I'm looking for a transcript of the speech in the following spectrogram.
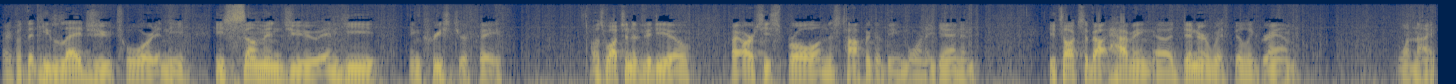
right? But that He led you toward and He, he summoned you and He increased your faith. I was watching a video by R.C. Sproul on this topic of being born again, and he talks about having dinner with Billy Graham one night.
